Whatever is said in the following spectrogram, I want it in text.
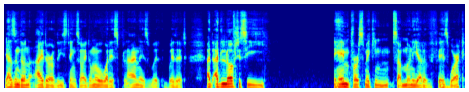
he hasn't done either of these things. So I don't know what his plan is with with it. I'd, I'd love to see him first making some money out of his work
